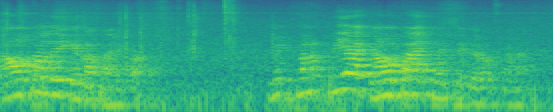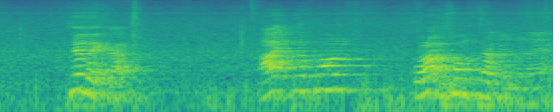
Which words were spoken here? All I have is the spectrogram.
গাঁওটা লেগে না পাইবা মিট মানে প্রিয়া গাঁওটা আজ ফেসে করো না যে লেখা আজ যখন ওরা সংসারে মেলায়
